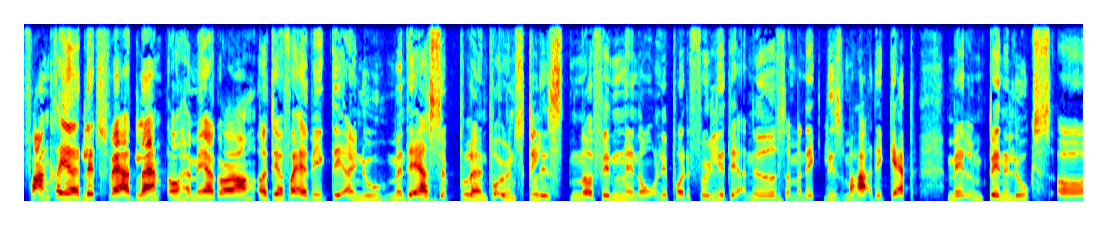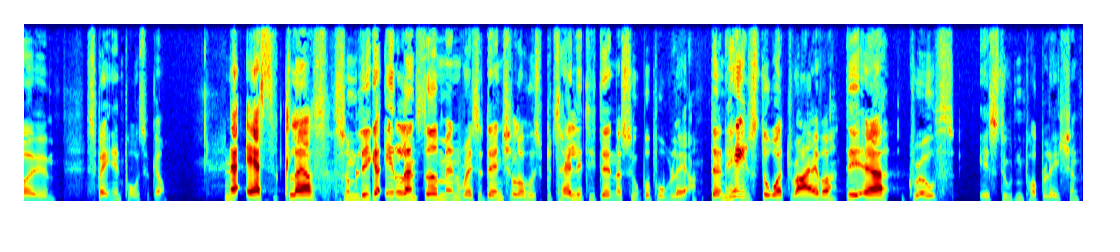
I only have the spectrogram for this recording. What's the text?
Frankrig er et lidt svært land at have med at gøre, og derfor er vi ikke der endnu. Men det er simpelthen på ønskelisten at finde en ordentlig portefølje dernede, så man ikke ligesom har det gap mellem Benelux og øh, Spanien Portugal. Den er asset class, som ligger et eller andet sted mellem residential og hospitality, den er super populær. Den helt store driver, det er growth i student population.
